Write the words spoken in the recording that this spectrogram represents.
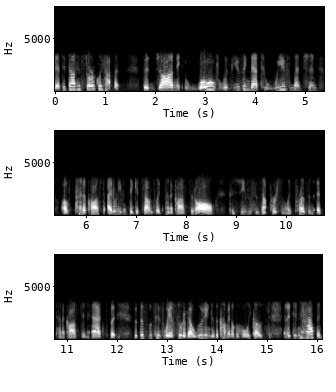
that did not historically happen that John wove was using that to weave mention of Pentecost. I don't even think it sounds like Pentecost at all because Jesus is not personally present at Pentecost in Acts, but that this was his way of sort of alluding to the coming of the Holy Ghost, and it didn't happen.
